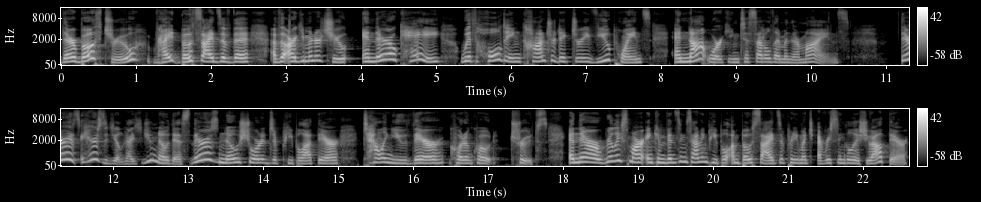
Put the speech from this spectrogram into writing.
they're both true, right? Both sides of the of the argument are true, and they're okay with holding contradictory viewpoints and not working to settle them in their minds. There is here's the deal, guys. You know this. There is no shortage of people out there telling you their quote unquote truths. And there are really smart and convincing sounding people on both sides of pretty much every single issue out there.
